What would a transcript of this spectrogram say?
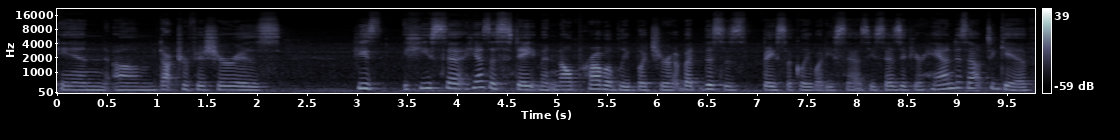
In um, Dr. Fischer is he's he said he has a statement, and I'll probably butcher it, but this is basically what he says. He says, "If your hand is out to give,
